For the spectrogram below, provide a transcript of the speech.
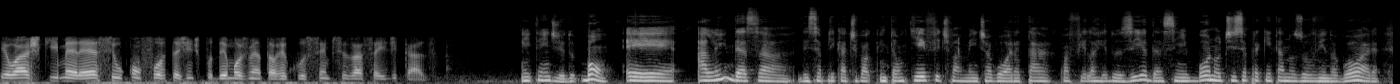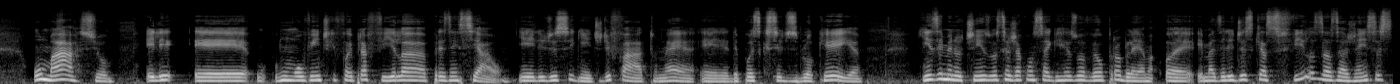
eu acho que merece o conforto da gente poder movimentar o recurso sem precisar sair de casa. Entendido. Bom, é, além dessa, desse aplicativo, então, que efetivamente agora está com a fila reduzida, assim, boa notícia para quem está nos ouvindo agora, o Márcio, ele é um ouvinte que foi para a fila presencial, e ele diz o seguinte, de fato, né, é, depois que se desbloqueia, 15 minutinhos você já consegue resolver o problema. É, mas ele disse que as filas das agências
